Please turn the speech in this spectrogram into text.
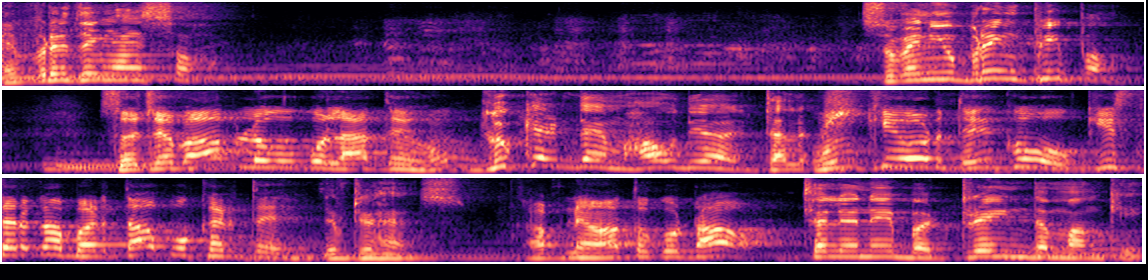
Everything I saw so when you bring people so जब आप लोगों को लाते हो look at them how they are tell उनकी ओर देखो किस तरह का बर्ताव वो करते हैं lift your hands अपने हाथों को उठाओ tell your neighbor train the monkey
